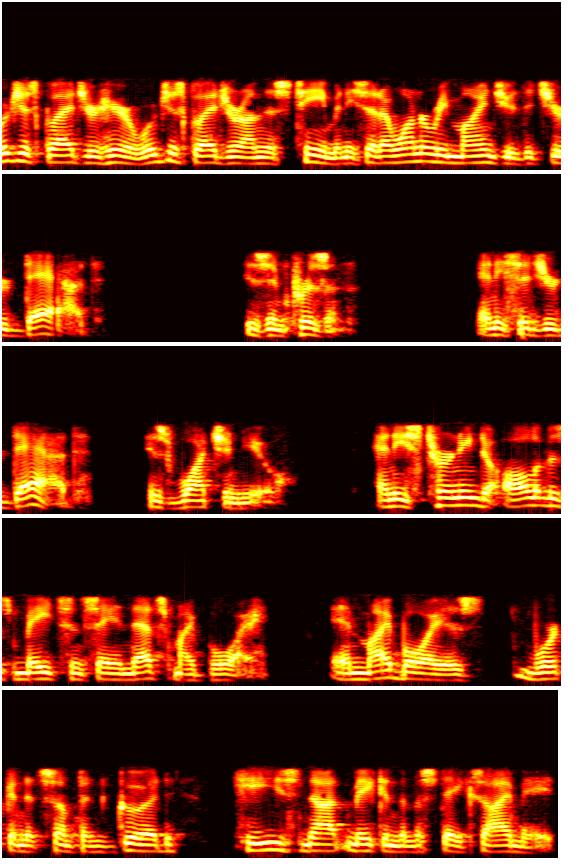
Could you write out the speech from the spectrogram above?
We're just glad you're here. We're just glad you're on this team. And he said, I want to remind you that your dad is in prison. And he said, Your dad is watching you. And he's turning to all of his mates and saying, That's my boy. And my boy is working at something good. He's not making the mistakes I made.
